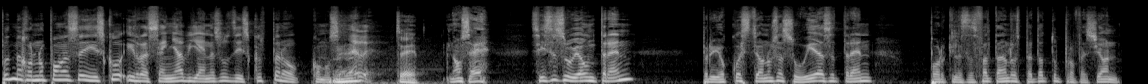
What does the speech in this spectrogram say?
pues mejor no pongas ese disco y reseña bien esos discos, pero como se debe. Sí. No sé. Sí se subió a un tren, pero yo cuestiono esa subida a ese tren porque le estás faltando respeto a tu profesión.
